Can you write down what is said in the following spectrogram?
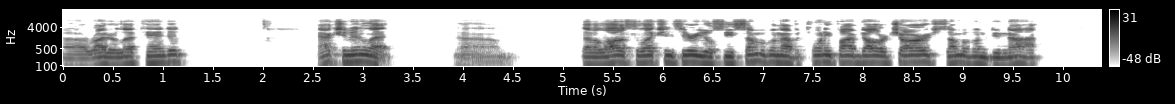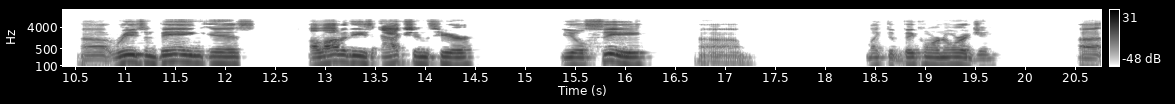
uh, right or left-handed. Action Inlet. Um, got a lot of selections here. You'll see some of them have a $25 charge, some of them do not. Uh, reason being is a lot of these actions here, you'll see, um, like the Bighorn Origin, uh,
